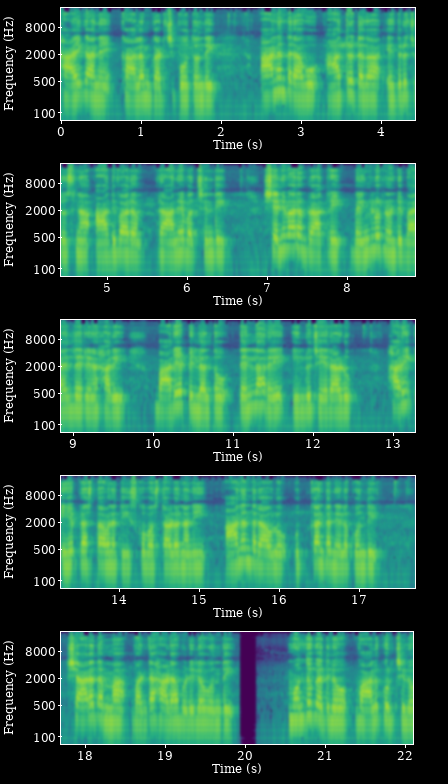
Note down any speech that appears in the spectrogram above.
హాయిగానే కాలం గడిచిపోతుంది. ఆనందరావు ఆతృతగా ఎదురు చూసిన ఆదివారం రానే వచ్చింది. శనివారం రాత్రి బెంగళూరు నుండి బయలుదేరిన హరి భార్య పిల్లలతో తెల్లారే ఇల్లు చేరాడు. హరి ఏ ప్రస్తావన తీసుకువస్తాడోనని ఆనందరావులో ఉత్కంఠ నెలకొంది. శారదమ్మ వంట హడావుడిలో ఉంది. ముందు గదిలో వాలు కుర్చీలో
